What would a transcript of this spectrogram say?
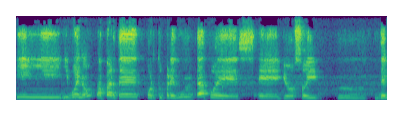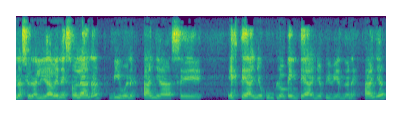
y, bueno, aparte por tu pregunta, pues eh, yo soy mm, de nacionalidad venezolana, vivo en España hace, este año cumplo 20 años viviendo en España.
